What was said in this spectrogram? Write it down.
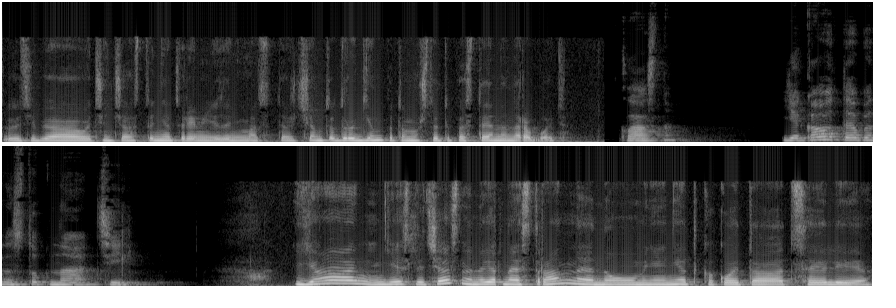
у тебя очень часто нет времени заниматься даже чем-то другим, потому что ты постоянно на работе. Классно. Яка у тебе наступна ціль? Я, если честно, наверное, странная, но у меня нет какой-то цели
